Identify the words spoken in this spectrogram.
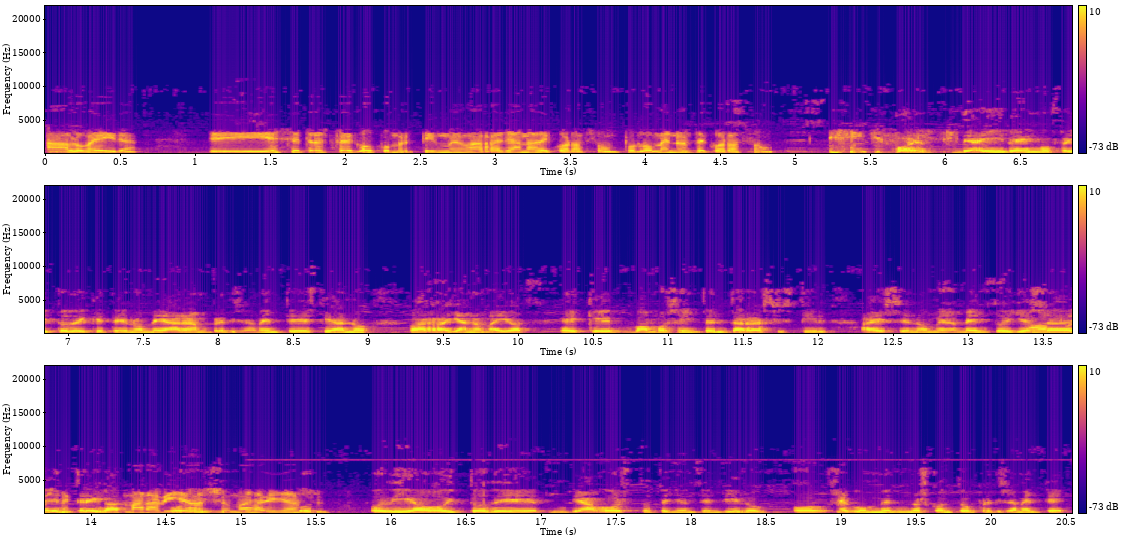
a Lobeira. Uh e ese trasfego convertirme en unha rayana de corazón, por lo menos de corazón. Pois, pues, de aí ven o feito de que te nomearan precisamente este ano a rayana maior. É que vamos a intentar asistir a ese nomeamento e esa oh, pues, entrega. Maravilloso, pois, maravilloso. Pois, o día 8 de, de agosto, teño entendido, o, según nos contou precisamente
